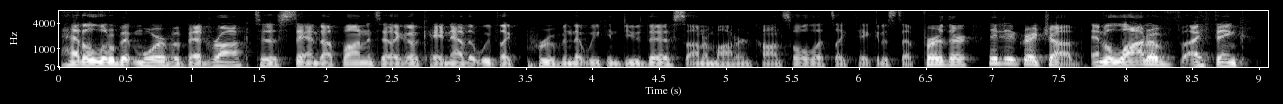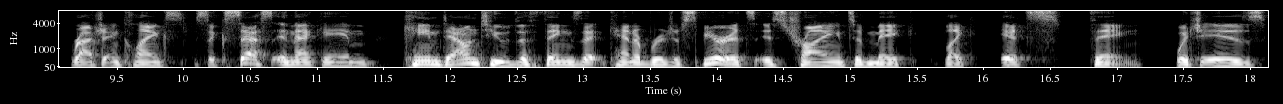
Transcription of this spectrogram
had a little bit more of a bedrock to stand up on and say like okay now that we've like proven that we can do this on a modern console let's like take it a step further they did a great job and a lot of I think Ratchet and Clank's success in that game came down to the things that Kena Bridge of Spirits is trying to make like its thing which is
